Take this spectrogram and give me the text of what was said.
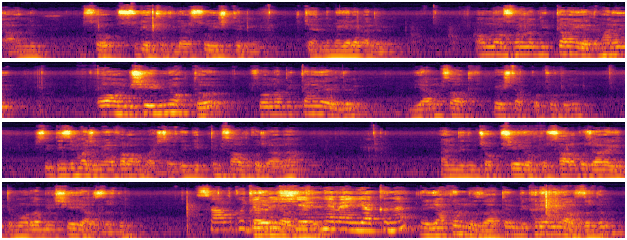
Yani su, su getirdiler, su içtim. Kendime gelemedim. Ondan sonra dükkana geldim. Hani o an bir şeyim yoktu. Sonra dükkana geldim. Yarım saat 45 dakika oturdum. İşte dizim acımaya falan başladı. Gittim sağlık ocağına. Hani dedim çok bir şey yoktur. Sağlık ocağına gittim. Orada bir şey yazdırdım. Sağlık Krem iş yazdırdım. yerinin hemen yakını. E, yakındı zaten. Bir krem yazdırdım.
